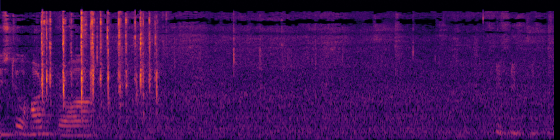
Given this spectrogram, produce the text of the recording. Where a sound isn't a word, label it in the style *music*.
It's too hot, bro. *laughs*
